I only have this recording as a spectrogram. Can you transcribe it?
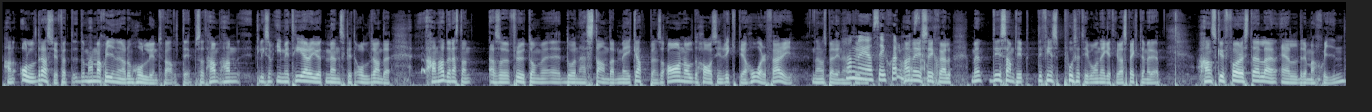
han åldras ju. För att de här maskinerna, de håller ju inte för alltid. Så att han, han liksom imiterar ju ett mänskligt åldrande. Han hade nästan, alltså förutom eh, då den här standard-makeupen, så Arnold har sin riktiga hårfärg när han spelar in den här Han filmen. är sig själv Han är nästan. sig själv. Men det är samtidigt, det finns positiva och negativa aspekter med det. Han ska ju föreställa en äldre maskin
